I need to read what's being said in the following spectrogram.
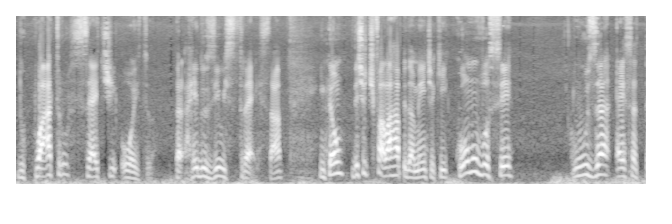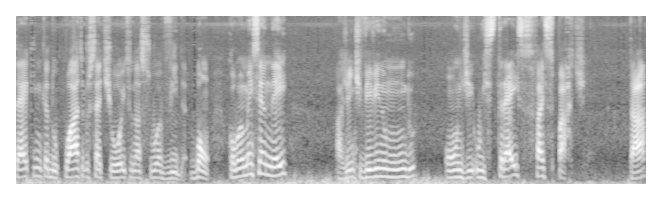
do 478 para reduzir o estresse, tá? Então, deixa eu te falar rapidamente aqui como você usa essa técnica do 478 na sua vida. Bom, como eu mencionei, a gente vive num mundo onde o estresse faz parte, tá?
